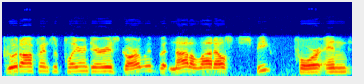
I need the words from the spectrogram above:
good offensive player in Darius Garland, but not a lot else to speak for. And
